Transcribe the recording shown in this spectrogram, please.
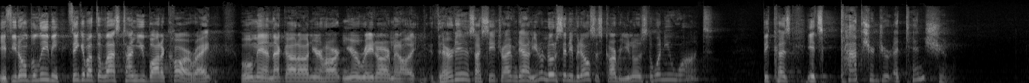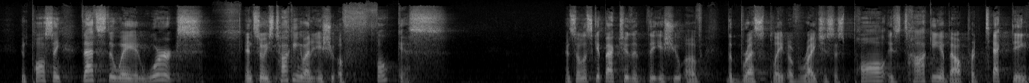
If you don't believe me, think about the last time you bought a car, right? Oh man, that got on your heart and your radar. Man, there it is. I see it driving down. You don't notice anybody else's car, but you notice the one you want because it's captured your attention. And Paul's saying that's the way it works. And so he's talking about an issue of focus. And so let's get back to the, the issue of the breastplate of righteousness. Paul is talking about protecting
